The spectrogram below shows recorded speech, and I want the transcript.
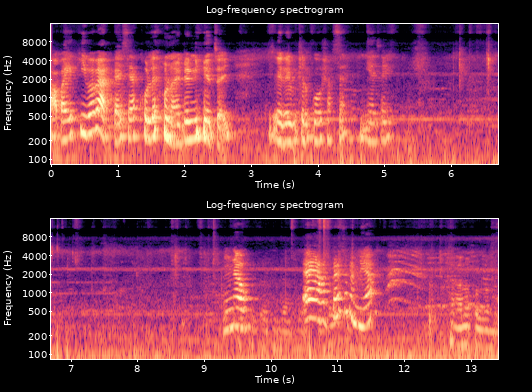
বাবা এ কীভাবে আটকাইছে আর খোলে না এটা নিয়ে যাই। এর ভিতর কোষ আছে নিয়ে যাই। নাও। এই আটকাইছে কেন নিয়া আনো করব না।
